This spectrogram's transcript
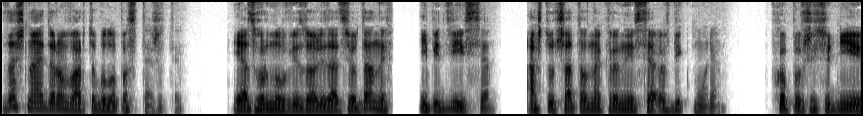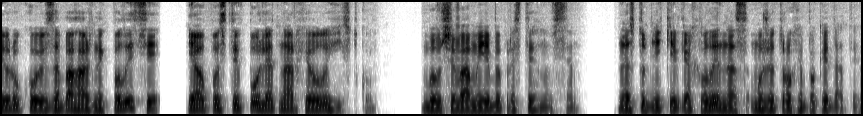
за Шнайдером варто було постежити. Я згорнув візуалізацію даних і підвівся, аж тут шатл накренився в бік моря. Вхопившись однією рукою за багажник полиці, я опустив погляд на археологістку. Бувши вами, я би пристигнувся. Наступні кілька хвилин нас може трохи покидати.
